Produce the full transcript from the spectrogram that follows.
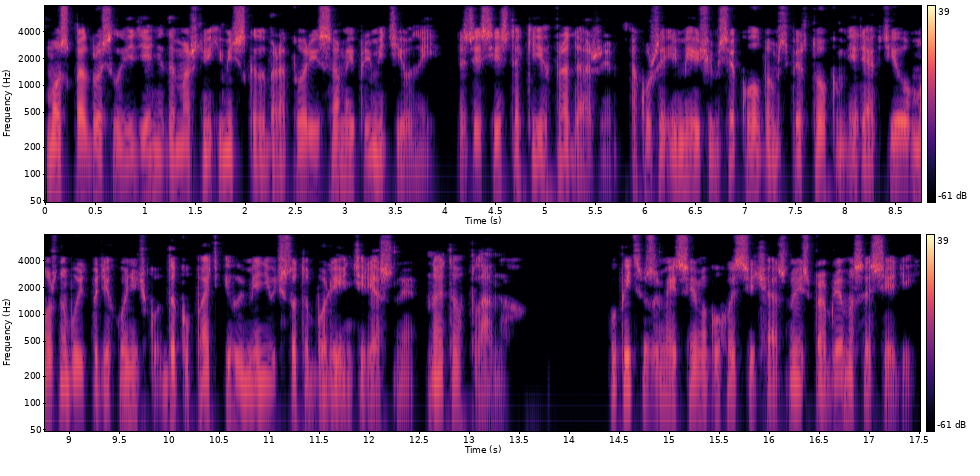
Мозг подбросил видение домашней химической лаборатории, самой примитивной. Здесь есть такие в продаже, а к уже имеющимся колбам, спиртовкам и реактивам можно будет потихонечку докупать и выменивать что-то более интересное, но это в планах. Купить, разумеется, я могу хоть сейчас, но есть проблема соседей.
